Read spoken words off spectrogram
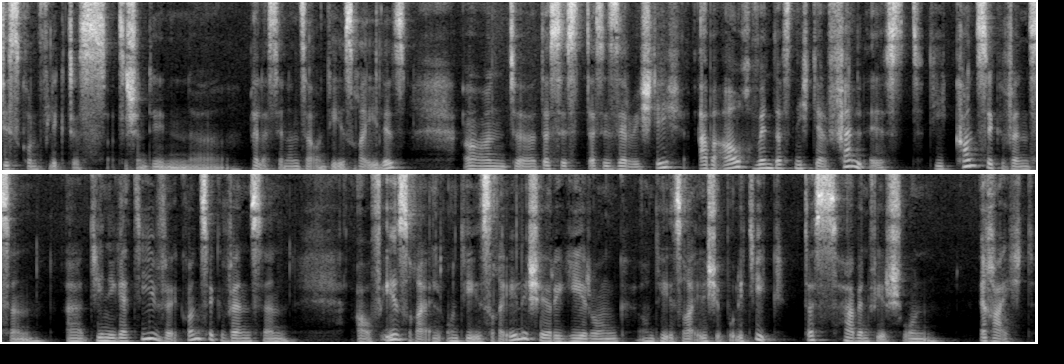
des Konfliktes zwischen den äh, Palästinensern und den Israelis. Und äh, das, ist, das ist sehr wichtig. Aber auch wenn das nicht der Fall ist, die Konsequenzen, äh, die negative Konsequenzen auf Israel und die israelische Regierung und die israelische Politik, das haben wir schon erreicht.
